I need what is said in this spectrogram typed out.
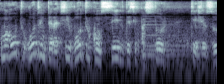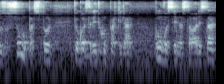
Um outro, outro imperativo, outro conselho desse pastor, que é Jesus, o sumo pastor, que eu gostaria de compartilhar com você nesta hora está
